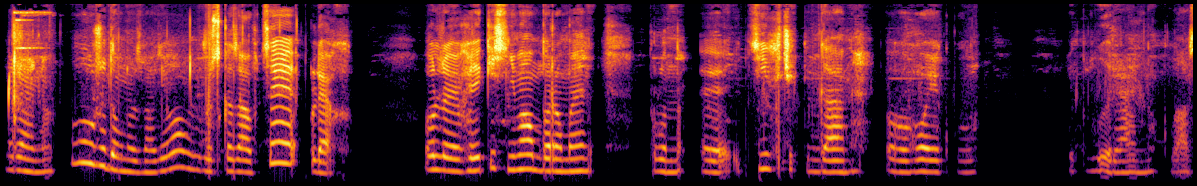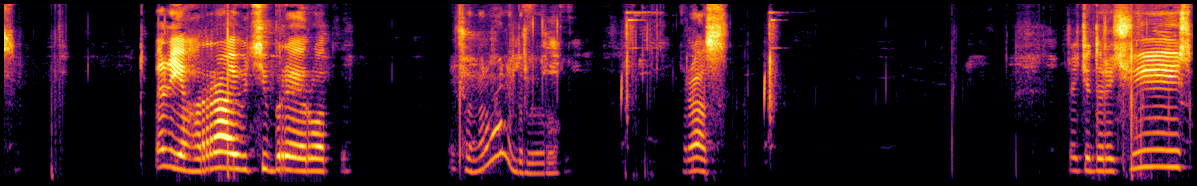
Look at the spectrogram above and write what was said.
Ну, Реально, ви вже давно знаєте, я вам вже сказав. Це Олег. Олег, який знімав барамен про е, тих чекінган. Ого, як було. Як було реально класно. Тепер я граю в ці брейроти. Ну що, нормально брейроти? Раз. Третє, до речі. ск-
